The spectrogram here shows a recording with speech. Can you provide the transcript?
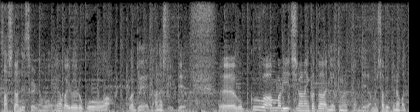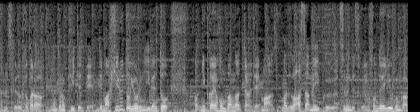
察したんですけれどもなんかいろいろこう和気あいあいと話していて、えー僕はあんまり知らない方にやってもらってたんであんまり喋ってなかったんですけどだからなんとなく聞いててで、まあ、昼と夜にイベント2回本番があったので、まあ、まずは朝メイクするんですけどもそんでゆうくんが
